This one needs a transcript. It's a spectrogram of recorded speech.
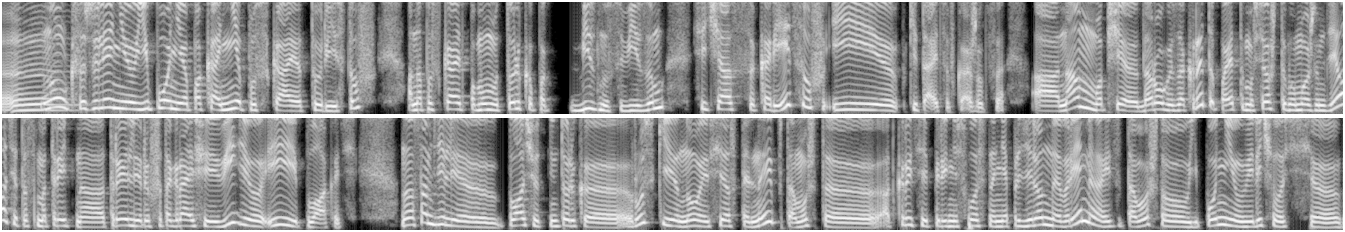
Э, ну, к сожалению, Япония пока не пускает туристов. Она пускает, по-моему, только по бизнес-визам сейчас корейцев и китайцев, кажется. А нам вообще дорога закрыта, поэтому все, что мы можем делать, это смотреть на трейлеры, фотографии, видео и плакать. Но на самом деле плачут не только русские, но и все остальные, потому что открытие перенеслось на неопределенное время из-за того, что в Японии увеличилось э,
